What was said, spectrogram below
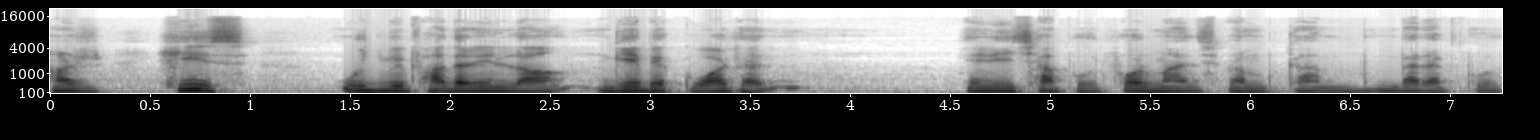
her, his would-be father-in-law gave a quarter in Ichhapur, four miles from Barakpur.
